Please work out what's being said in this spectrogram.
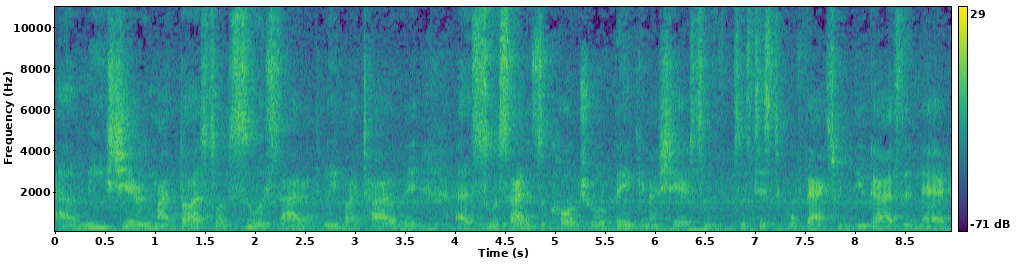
Uh, me sharing my thoughts on suicide. I believe I titled it uh, Suicide is a Cultural Thing and I shared some statistical facts with you guys in there.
